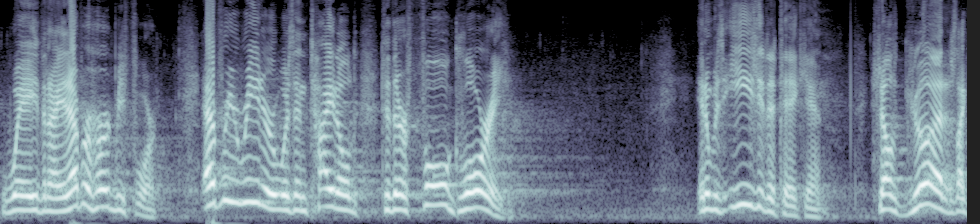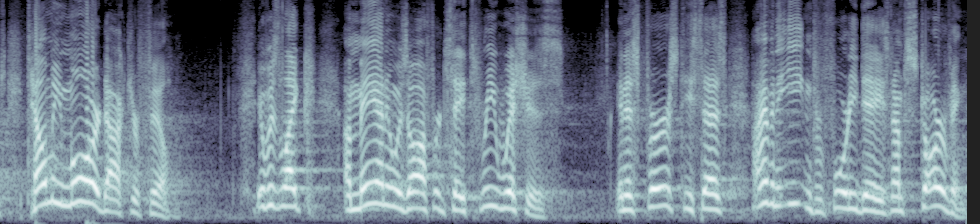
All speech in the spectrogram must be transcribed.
way than I had ever heard before. Every reader was entitled to their full glory. And it was easy to take in It felt good. It's like, tell me more, Dr. Phil. It was like a man who was offered, say, three wishes. In his first, he says, I haven't eaten for 40 days and I'm starving.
